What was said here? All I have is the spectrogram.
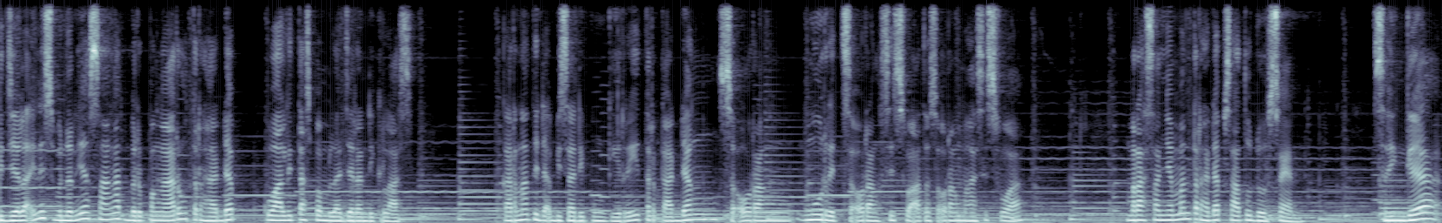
Gejala ini sebenarnya sangat berpengaruh terhadap kualitas pembelajaran di kelas. Karena tidak bisa dipungkiri, terkadang seorang murid, seorang siswa atau seorang mahasiswa merasa nyaman terhadap satu dosen, sehingga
